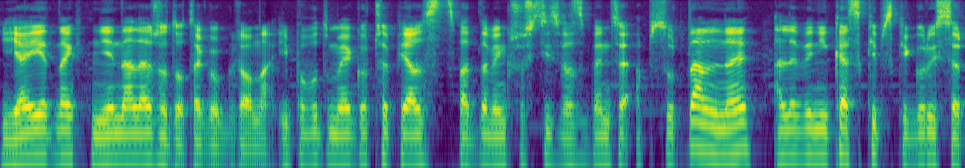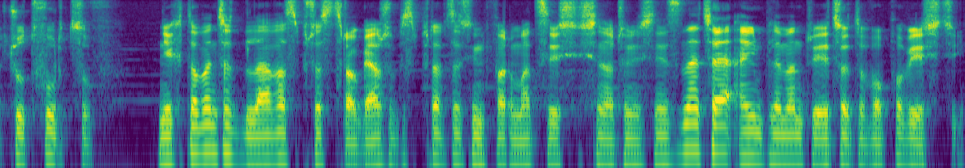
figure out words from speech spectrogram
Ja jednak nie należę do tego grona i powód mojego czepialstwa dla większości z Was będzie absurdalny, ale wynika z kiepskiego researchu twórców. Niech to będzie dla Was przestroga, żeby sprawdzać informacje, jeśli się na czymś nie znacie, a implementujecie to w opowieści.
